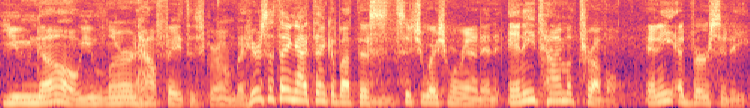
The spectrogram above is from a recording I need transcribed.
you know, you learn how faith has grown. But here's the thing I think about this hmm. situation we're in. In any time of trouble, any adversity,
